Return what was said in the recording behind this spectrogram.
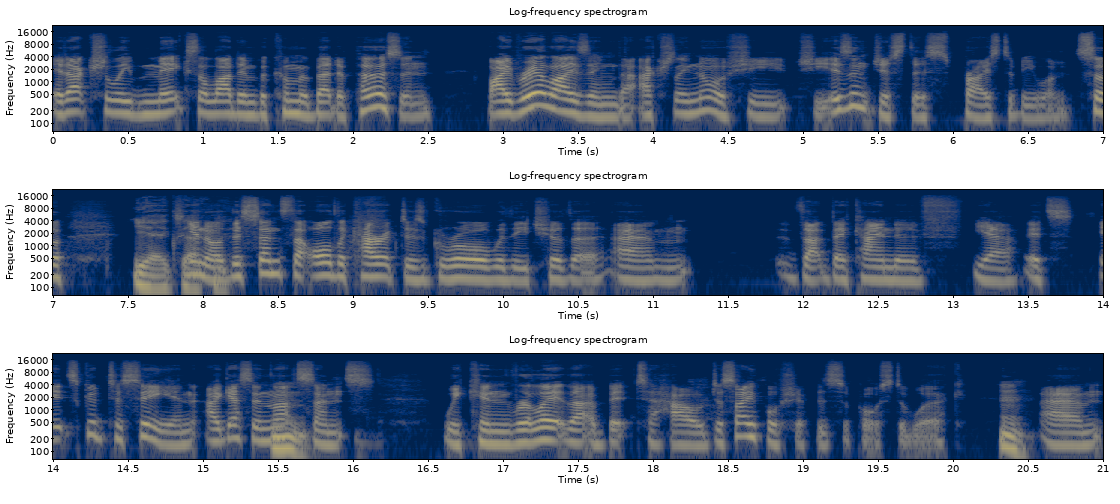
It actually makes Aladdin become a better person by realizing that actually no, she she isn't just this prize to be won. So yeah. Exactly. you know this sense that all the characters grow with each other um that they kind of yeah it's it's good to see and i guess in that Mm. sense we can relate that a bit to how discipleship is supposed to work Mm. um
